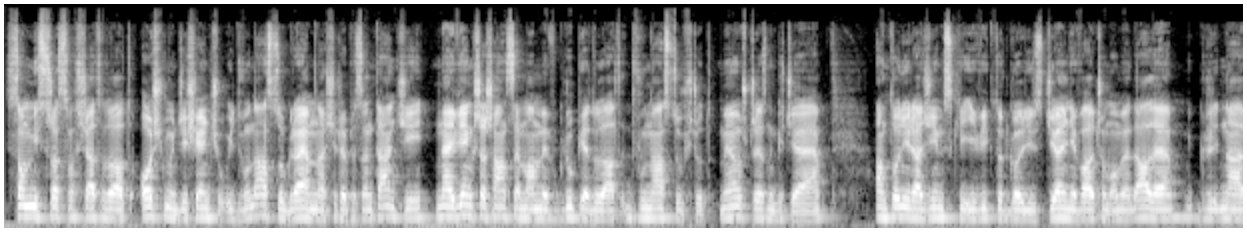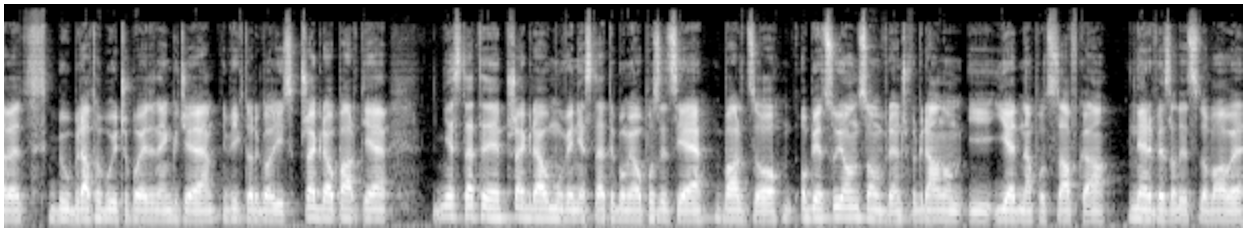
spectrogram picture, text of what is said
są Mistrzostwa Świata do lat 8, 10 i 12, grają nasi reprezentanci. Największe szanse mamy w grupie do lat 12 wśród mężczyzn, gdzie Antoni Radzimski i Wiktor Golis dzielnie walczą o medale. Nawet był bratobójczy pojedynek, gdzie Wiktor Golis przegrał partię. Niestety przegrał, mówię niestety, bo miał pozycję bardzo obiecującą, wręcz wygraną i jedna podstawka, nerwy zadecydowały,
